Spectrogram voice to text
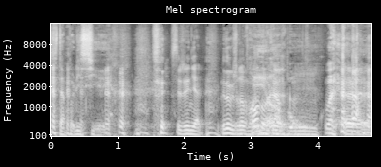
C'est un policier. C'est génial. Et donc je reprends. donc, Ah euh, bon. Ouais. euh,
